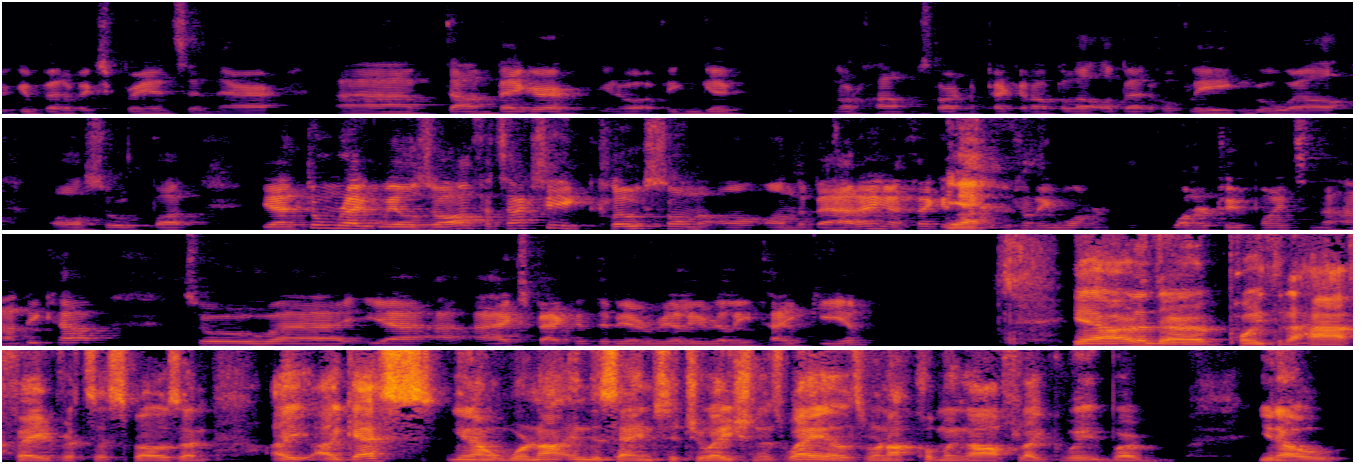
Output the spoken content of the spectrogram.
a good bit of experience in there. Uh, Dan Biggar, you know, if he can get Northampton starting to pick it up a little bit, hopefully he can go well also. But yeah, don't write Wales off. It's actually close on on, the betting. I think yeah. there's only one or two, one or two points in the handicap. So uh, yeah, I, I expect it to be a really really tight game. Yeah, Ireland are a point and a half favourites, I suppose, and I, I guess you know we're not in the same situation as Wales. We're not coming off like we were, you know,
